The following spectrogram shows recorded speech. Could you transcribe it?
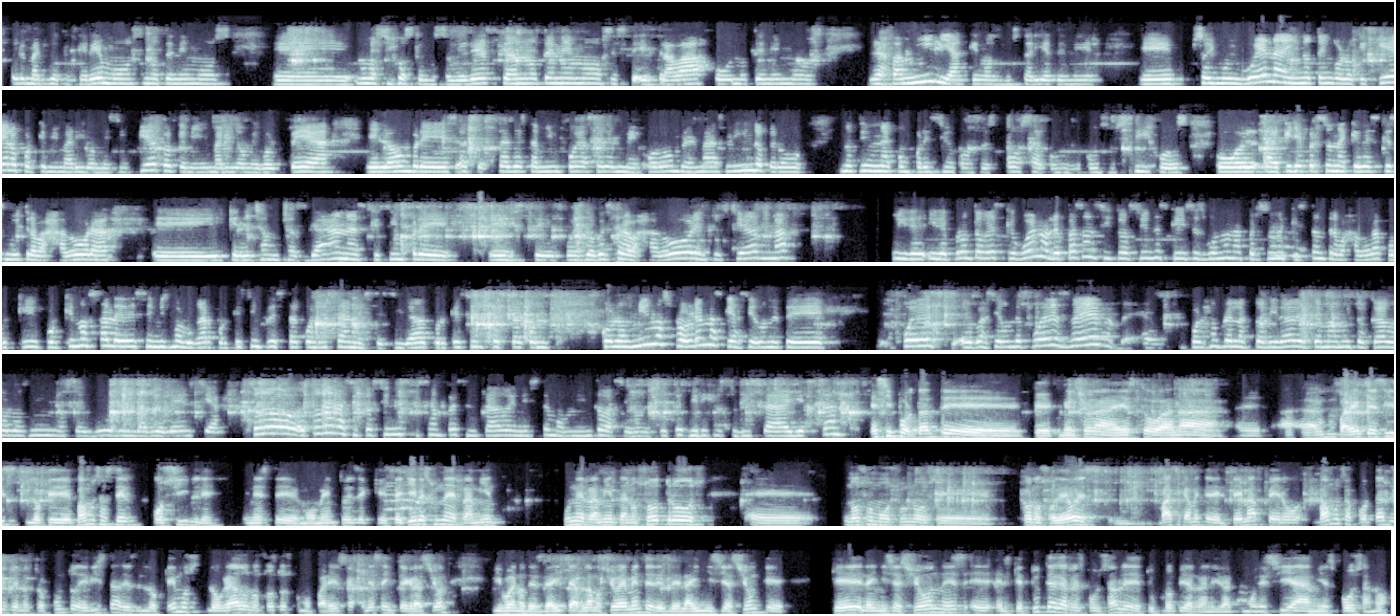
el marido que queremos, no tenemos eh, unos hijos que nos obedezcan, no tenemos este, el trabajo, no tenemos la familia que nos gustaría tener. Eh, soy muy buena y no tengo lo que quiero porque mi marido me es infiel, porque mi marido me golpea, el hombre es, tal vez también pueda ser el mejor hombre, el más lindo, pero no tiene una comprensión con su esposa, con, con sus hijos, o aquella persona que ves que es muy trabajadora, eh, que le echa muchas ganas, que siempre este, pues lo ves trabajador, entusiasma, y de, y de pronto ves que, bueno, le pasan situaciones que dices, bueno, una persona que es tan trabajadora, ¿por qué, ¿por qué no sale de ese mismo lugar? ¿Por qué siempre está con esa necesidad? ¿Por qué siempre está con, con los mismos problemas que hacia donde te puedes, eh, hacia donde puedes ver, eh, por ejemplo, en la actualidad el tema muy tocado, los niños, el bullying, la violencia, todo, todas las situaciones que se han presentado en este momento hacia donde tú te diriges tu vista, ahí están. Es importante que menciona esto, Ana, eh, algún paréntesis, lo que vamos a hacer posible en este momento es de que te lleves una herramienta, una herramienta. Nosotros no somos unos conocedores básicamente del tema, pero vamos a aportar desde nuestro punto de vista, desde lo que hemos logrado nosotros como pareja en esa integración, y bueno, desde ahí te hablamos, y obviamente desde la iniciación, que, que la iniciación es eh, el, que tú te hagas responsable de tu propia realidad, como decía mi esposa, ¿no?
